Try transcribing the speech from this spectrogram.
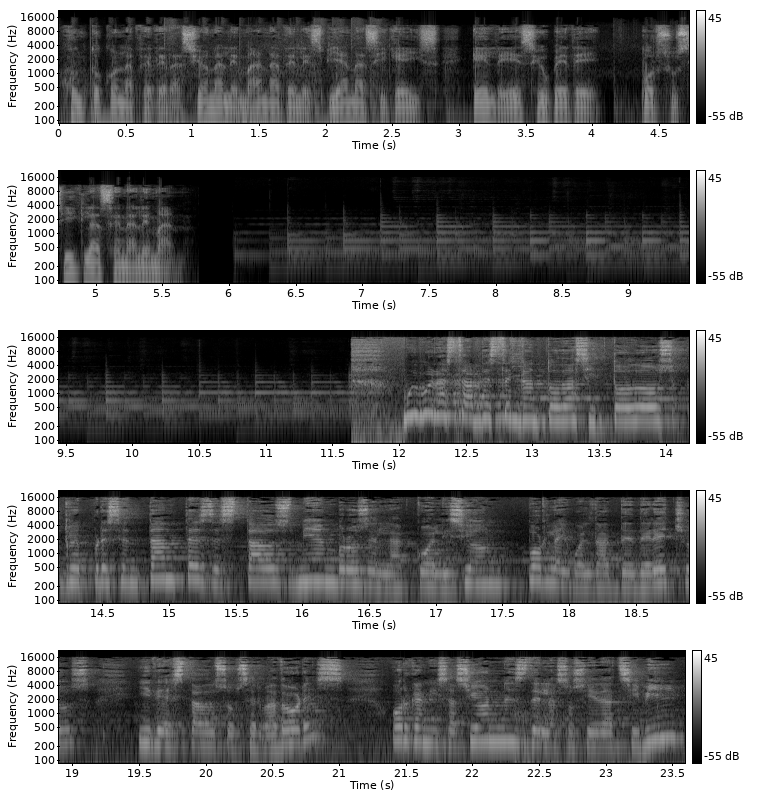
junto con la Federación Alemana de Lesbianas y Gays, LSVD, por sus siglas en alemán. Tardes tengan todas y todos representantes de Estados miembros de la Coalición por la Igualdad de Derechos y de Estados observadores, organizaciones de la sociedad civil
